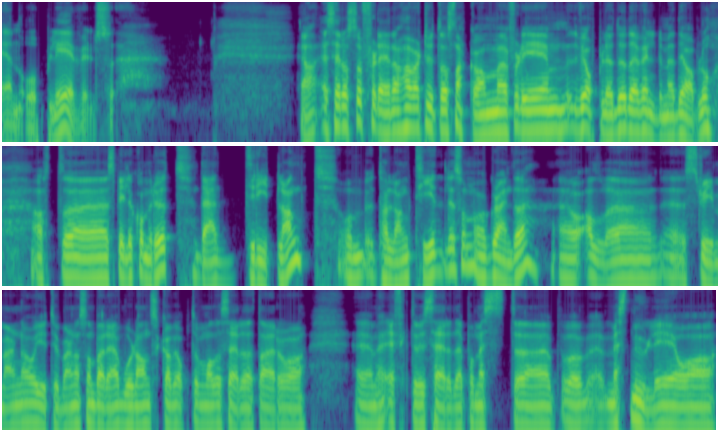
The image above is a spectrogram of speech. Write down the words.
en opplevelse. Ja, jeg ser også flere har vært ute og snakka om eh, Fordi vi opplevde jo det veldig med Diablo. At uh, spillet kommer ut, det er dritlangt og tar lang tid liksom å grinde. Uh, og alle streamerne og youtuberne som bare Hvordan skal vi optimalisere dette her og uh, effektivisere det på mest, på mest mulig og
